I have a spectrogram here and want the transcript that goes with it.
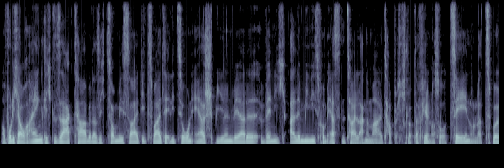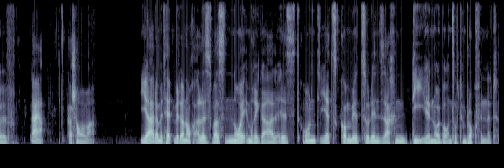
Obwohl ich ja auch eigentlich gesagt habe, dass ich Zombicide die zweite Edition erst spielen werde, wenn ich alle Minis vom ersten Teil angemalt habe. Ich glaube, da fehlen noch so 10 oder 12. Naja, da schauen wir mal. Ja, damit hätten wir dann auch alles, was neu im Regal ist. Und jetzt kommen wir zu den Sachen, die ihr neu bei uns auf dem Blog findet.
